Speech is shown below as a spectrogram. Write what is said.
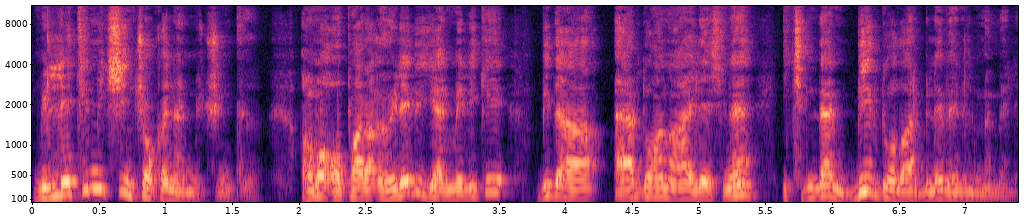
Milletim için çok önemli çünkü. Ama o para öyle bir gelmeli ki bir daha Erdoğan ailesine içinden bir dolar bile verilmemeli.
